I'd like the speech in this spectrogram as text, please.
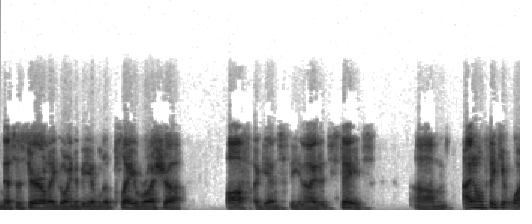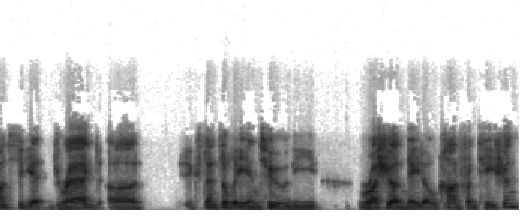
necessarily going to be able to play Russia off against the United States. Um, I don't think it wants to get dragged uh, extensively into the Russia NATO confrontation.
